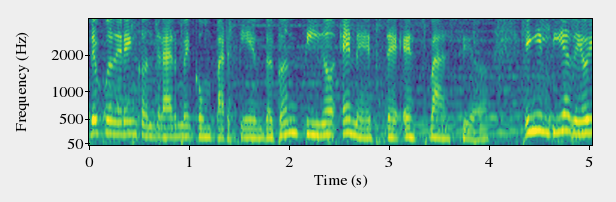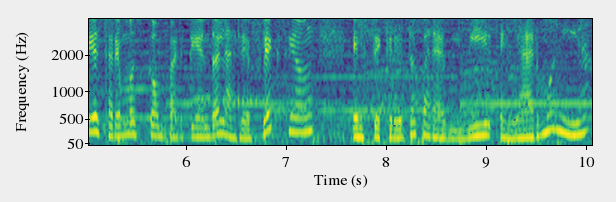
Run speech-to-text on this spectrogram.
de poder encontrarme compartiendo contigo en este espacio. En el día de hoy estaremos compartiendo la reflexión, el secreto para vivir en armonía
